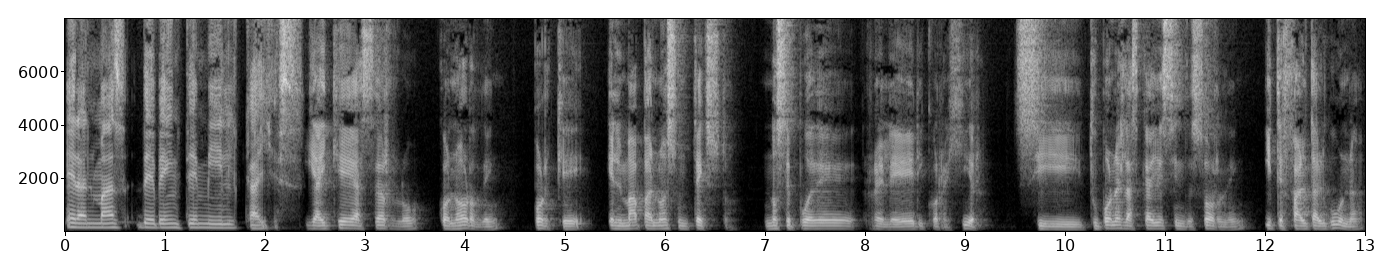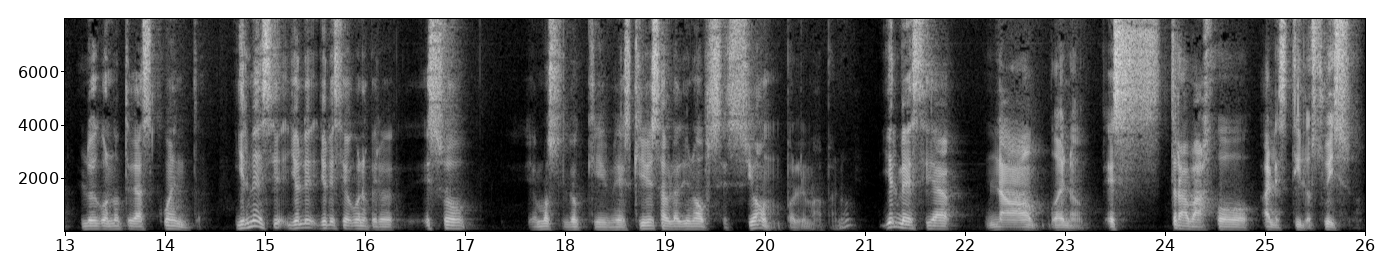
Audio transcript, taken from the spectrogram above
Eran más de 20.000 calles. Y hay que hacerlo con orden porque el mapa no es un texto, no se puede releer y corregir. Si tú pones las calles sin desorden y te falta alguna, luego no te das cuenta. Y él me decía, yo le, yo le decía, bueno, pero eso, digamos, lo que me escribes habla de una obsesión por el mapa, ¿no? Y él me decía, no, bueno, es trabajo al estilo suizo.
